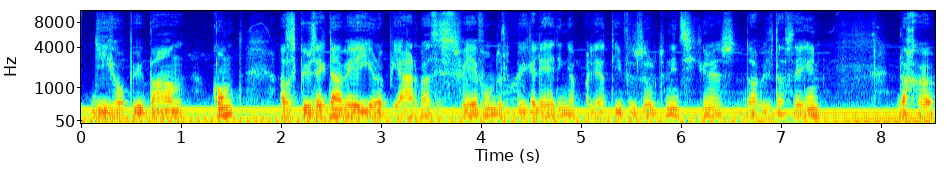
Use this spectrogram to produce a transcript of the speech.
die op uw baan komt. Als ik u zeg dat wij hier op jaarbasis 500 begeleidingen palliatieve doen in het ziekenhuis, dat wil dat zeggen dat je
